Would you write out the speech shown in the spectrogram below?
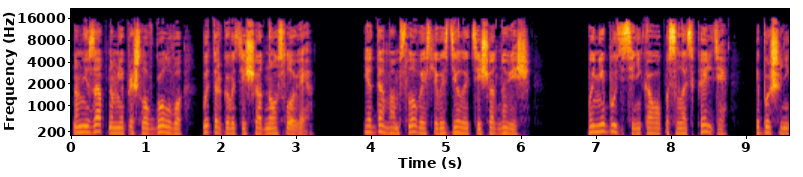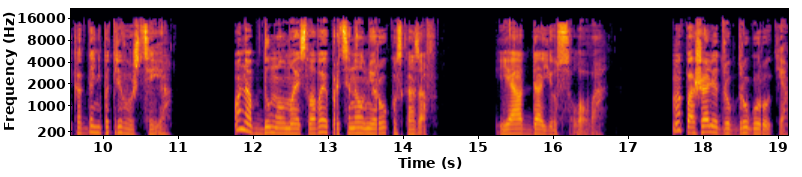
но внезапно мне пришло в голову выторговать еще одно условие. «Я дам вам слово, если вы сделаете еще одну вещь. Вы не будете никого посылать к Эльде и больше никогда не потревожите ее». Он обдумал мои слова и протянул мне руку, сказав, «Я отдаю слово». Мы пожали друг другу руки.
